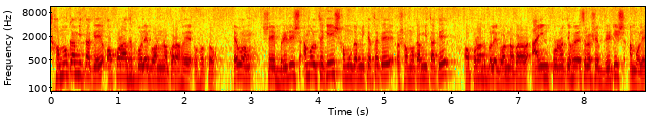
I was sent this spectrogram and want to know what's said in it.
সমকামিতাকে অপরাধ বলে গণ্য করা হয়ে হতো এবং সেই ব্রিটিশ আমল থেকেই সমকামিতাকে সমকামিতাকে অপরাধ বলে গণ্য করার আইন প্রণতি হয়েছিল সে ব্রিটিশ আমলে।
